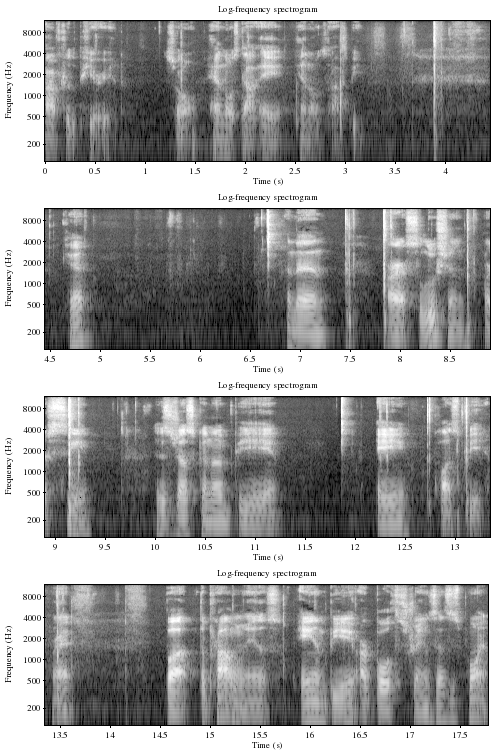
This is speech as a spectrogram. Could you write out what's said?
after the period. So handles.a, handles.b. Okay. And then our solution, or C, is just going to be A plus B, right? But the problem is A and B are both strings at this point.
